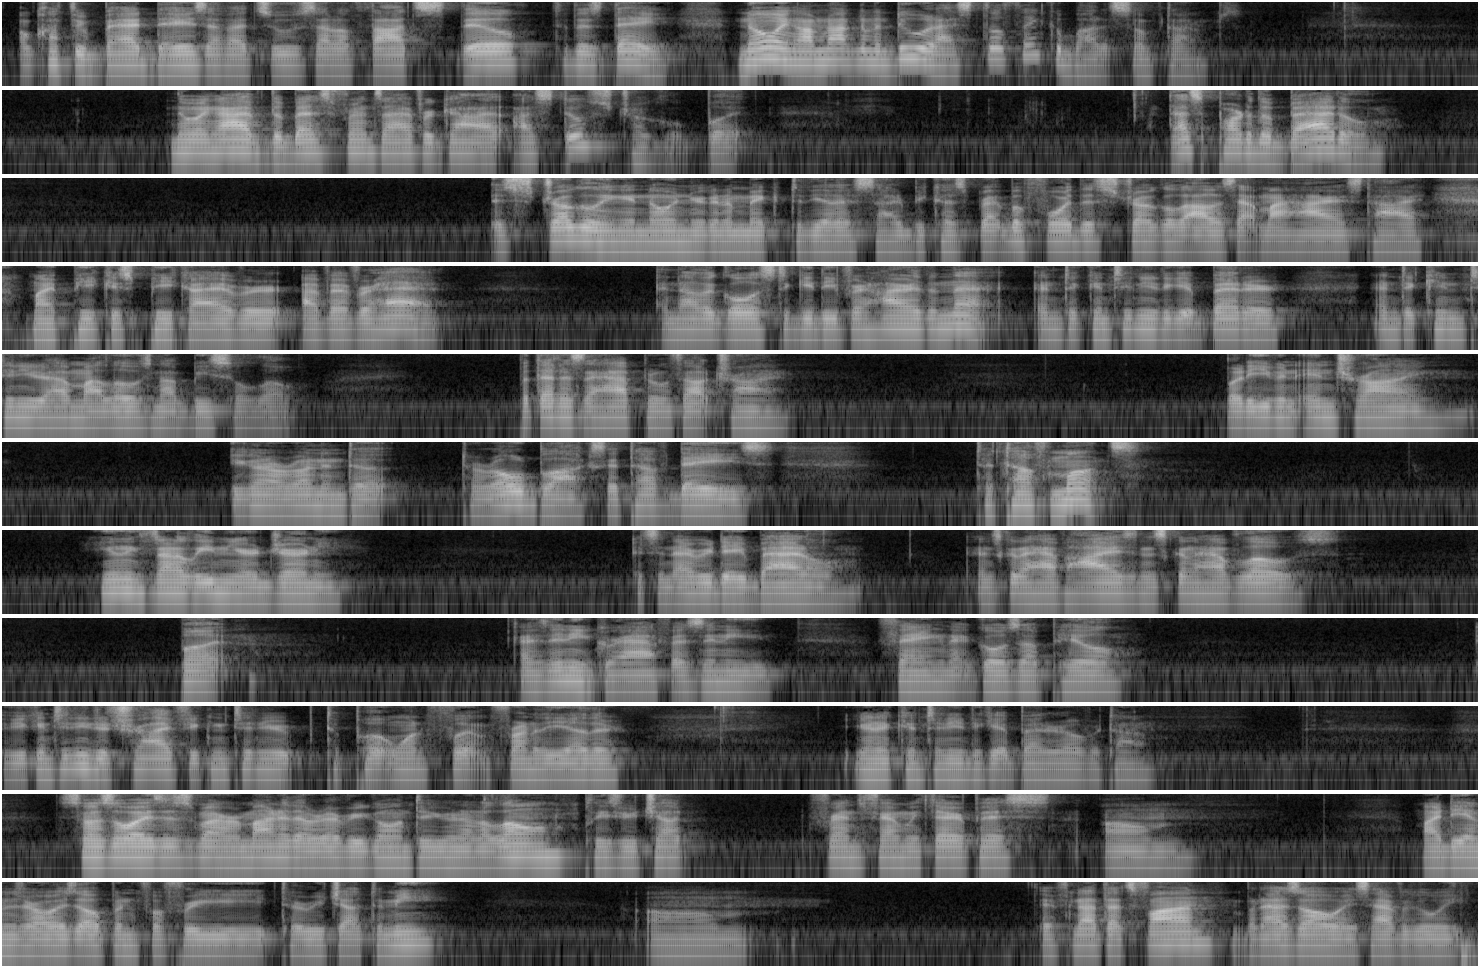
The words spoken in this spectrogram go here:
I've gone through bad days. I've had suicidal thoughts still to this day. Knowing I'm not going to do it, I still think about it sometimes knowing I have the best friends I ever got, I, I still struggle, but that's part of the battle. Is struggling and knowing you're gonna make it to the other side because right before this struggle I was at my highest high, my peakest peak I ever I've ever had. And now the goal is to get even higher than that and to continue to get better and to continue to have my lows not be so low. But that doesn't happen without trying. But even in trying, you're gonna run into to roadblocks, to tough days, to tough months. Healing's not a linear journey. It's an everyday battle, and it's gonna have highs and it's gonna have lows. But as any graph, as any thing that goes uphill, if you continue to try, if you continue to put one foot in front of the other, you're going to continue to get better over time. So, as always, this is my reminder that whatever you're going through, you're not alone. Please reach out, friends, family, therapists. Um, my DMs are always open. Feel free to reach out to me. Um, if not, that's fine. But as always, have a good week.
